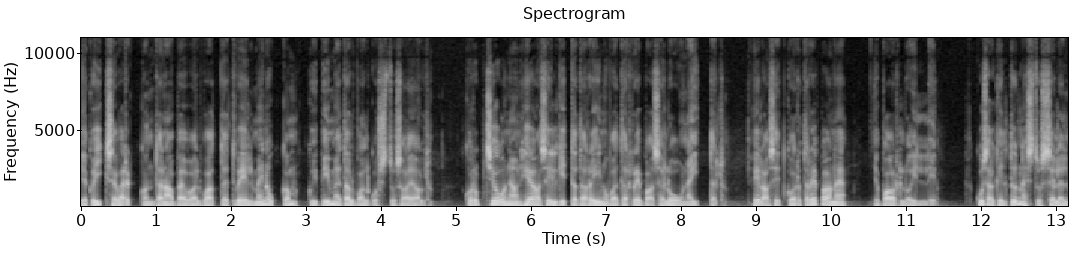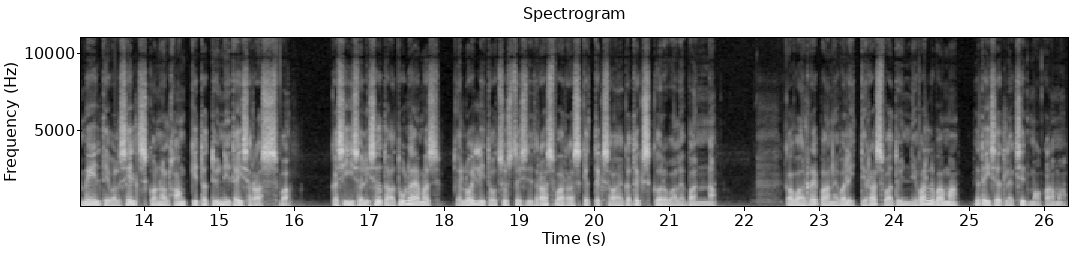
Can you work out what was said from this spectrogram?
ja kõik see värk on tänapäeval vaata et veel menukam kui pimedal valgustuse ajal. korruptsioone on hea selgitada Reinu Vader Rebase loo näitel. elasid kord rebane ja paar lolli kusagilt õnnestus sellel meeldival seltskonnal hankida tünnitäis rasva ka siis oli sõda tulemas ja lollid otsustasid rasva rasketeks aegadeks kõrvale panna. kaval rebane valiti rasvatünni valvama ja teised läksid magama.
